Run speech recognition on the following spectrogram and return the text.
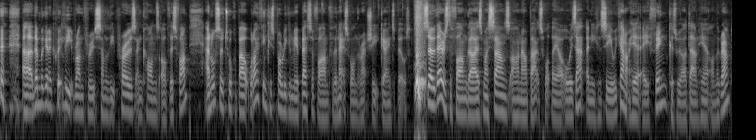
uh, then we're going to quickly run through some of the pros and cons of this farm, and also talk about what I think is probably going to be a better farm for the next one that we're actually going to build. So there is the farm, guys. My sounds are now back to what they are always at, and you can see we cannot hear a thing because we are down here on the ground.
